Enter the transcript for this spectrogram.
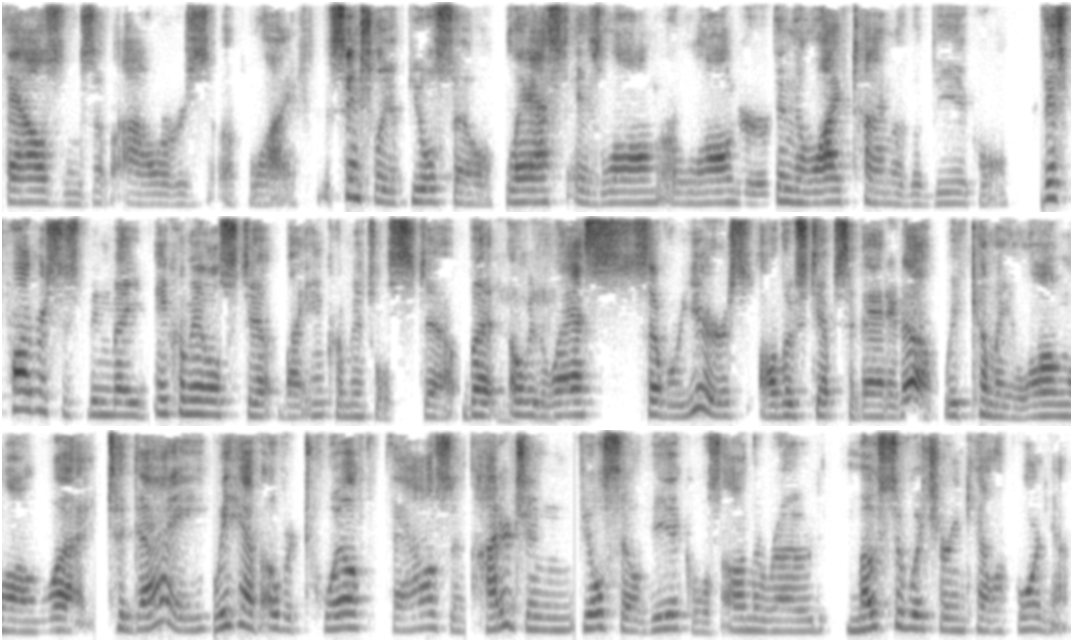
thousands of hours of life. Essentially, a fuel cell lasts as long or longer than the lifetime of a vehicle. This progress has been made incremental step by incremental step, but over the last several years, all those steps have added up. We've come a long, long way. Today, we have over 12,000 hydrogen fuel cell vehicles on the road, most of which are in California.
